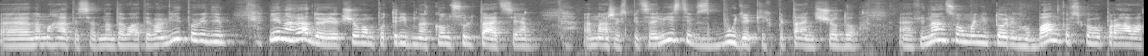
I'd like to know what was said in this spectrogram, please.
е, намагатися надавати вам відповіді. І нагадую, якщо вам потрібна консультація е, наших спеціалістів з будь-яких питань щодо е, фінансового моніторингу, банківського права,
